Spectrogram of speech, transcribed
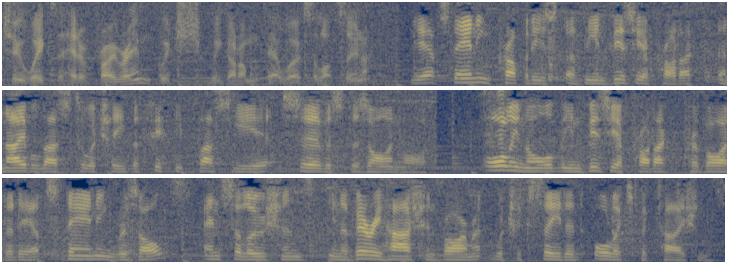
two weeks ahead of program, which we got on with our works a lot sooner. The outstanding properties of the Envisia product enabled us to achieve a 50 plus year service design life. All in all, the Envisia product provided outstanding results and solutions in a very harsh environment which exceeded all expectations.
